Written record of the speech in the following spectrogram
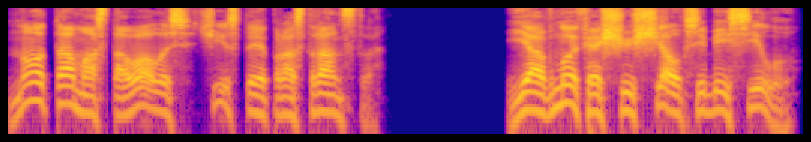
но там оставалось чистое пространство. Я вновь ощущал в себе силу,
